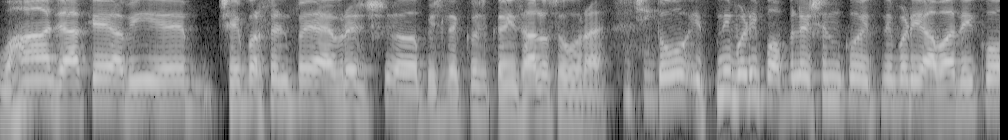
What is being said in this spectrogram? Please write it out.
वहाँ जाके अभी ये छः परसेंट पे एवरेज पिछले कुछ कई सालों से हो रहा है। तो इतनी बड़ी पॉपुलेशन को इतनी बड़ी आबादी को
